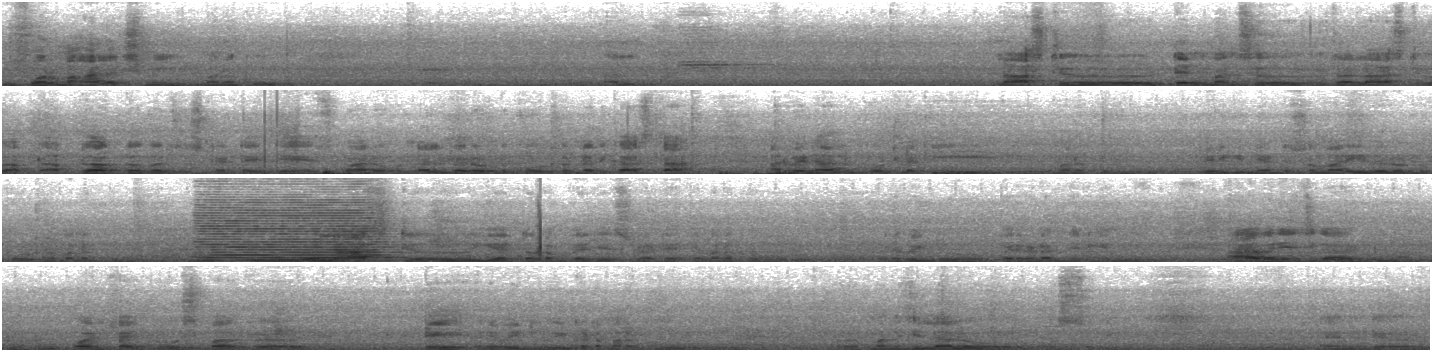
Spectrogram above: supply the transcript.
బిఫోర్ మహాలక్ష్మి మనకు last ten months last up to October చూసినట్టయితే సుమారు నలభై రెండు కోట్లు ఉన్నది కాస్త అరవై నాలుగు కోట్లకి మనకు పెరిగింది. అంటే సుమారు ఇరవై రెండు కోట్లు మనకు లాస్ట్ ఇయర్తో కంపేర్ చేసినట్టయితే మనకు రెవెన్యూ పెరగడం జరిగింది. యావరేజ్గా two to two point five crores per day revenue ఇక్కడ మనకు మన జిల్లాలో వస్తుంది. అండ్ uh,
